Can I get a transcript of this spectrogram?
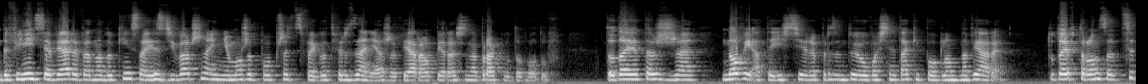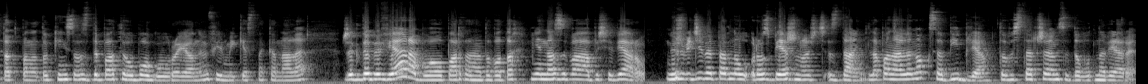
definicja wiary Werna Dawkinsa jest dziwaczna i nie może poprzeć swojego twierdzenia, że wiara opiera się na braku dowodów. Dodaje też, że nowi ateiści reprezentują właśnie taki pogląd na wiarę – Tutaj wtrącę cytat pana Dawkinsa z debaty o Bogu urojonym, filmik jest na kanale, że gdyby wiara była oparta na dowodach, nie nazywałaby się wiarą. Już widzimy pewną rozbieżność zdań. Dla pana Lennoxa Biblia to wystarczający dowód na wiarę.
